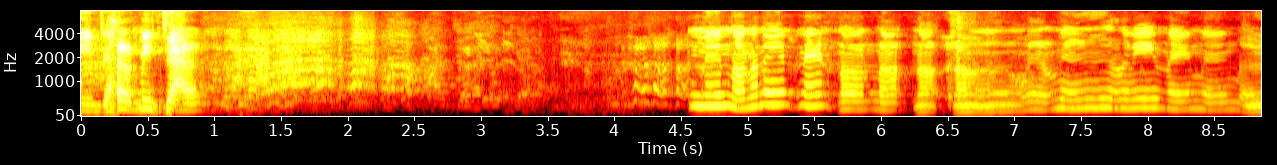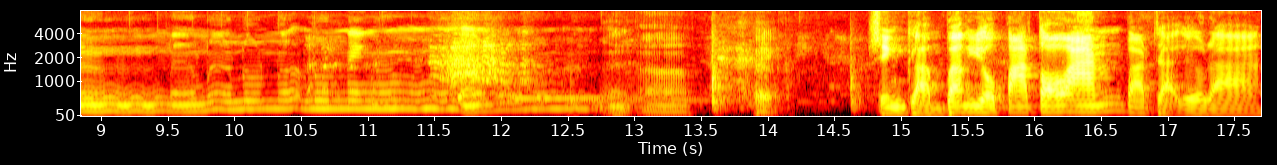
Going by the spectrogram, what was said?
minjal minjal. Sing gampang ya patoan padake ora.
